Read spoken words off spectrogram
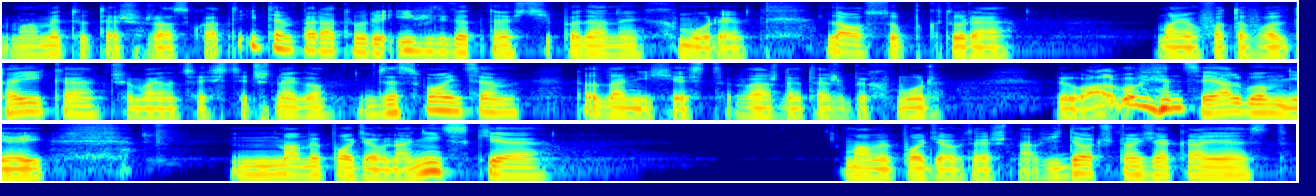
mamy tu też rozkład i temperatury, i wilgotności podane chmury. Dla osób, które mają fotowoltaikę, czy mają coś stycznego ze słońcem, to dla nich jest ważne też, by chmur było albo więcej, albo mniej. Mamy podział na niskie, mamy podział też na widoczność, jaka jest.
